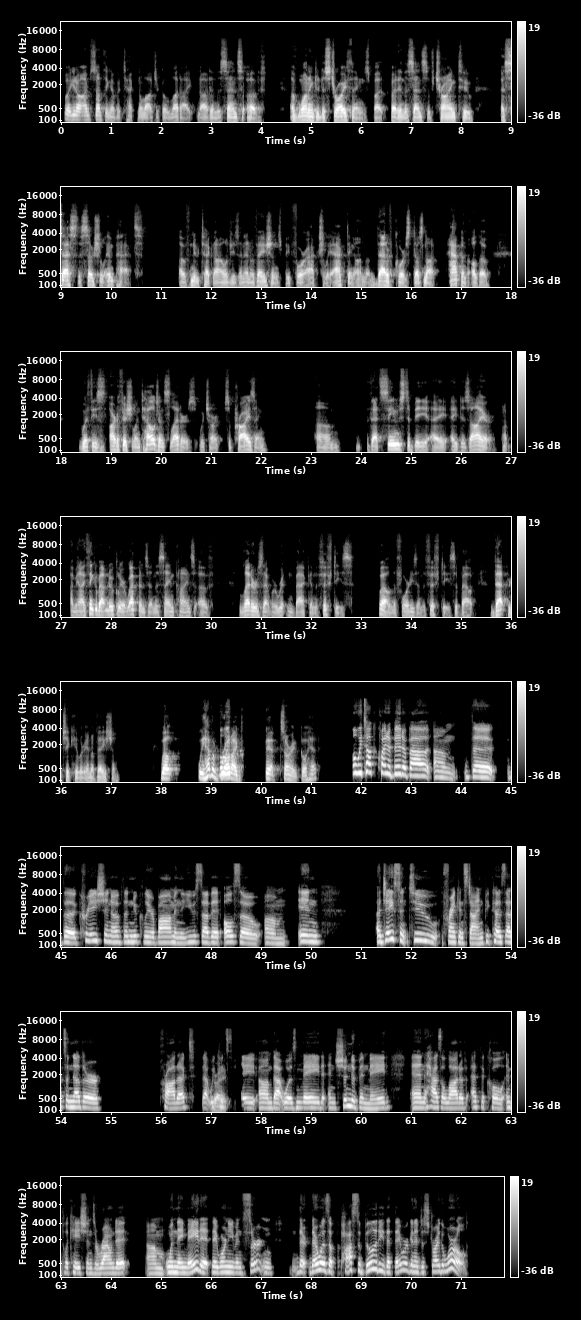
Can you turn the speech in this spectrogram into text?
Well you know i'm something of a technological luddite not in the sense of of wanting to destroy things but but in the sense of trying to assess the social impacts of new technologies and innovations before actually acting on them that of course does not happen although with these artificial intelligence letters, which are surprising. Um, that seems to be a, a desire. I mean, I think about nuclear weapons and the same kinds of letters that were written back in the 50s, well, in the 40s and the 50s about that particular innovation. Well, we have a broad well, we, idea. Yeah, sorry, go ahead. Well, we talk quite a bit about um, the the creation of the nuclear bomb and the use of it also um, in adjacent to Frankenstein because that's another product that we right. could say um, that was made and shouldn't have been made and has a lot of ethical implications around it. Um, when they made it, they weren't even certain. There, there was a possibility that they were going to destroy the world,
